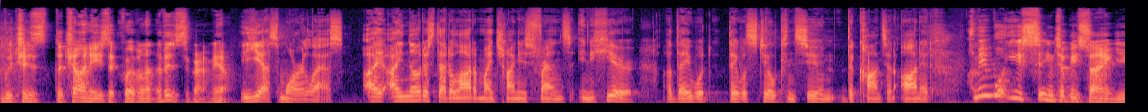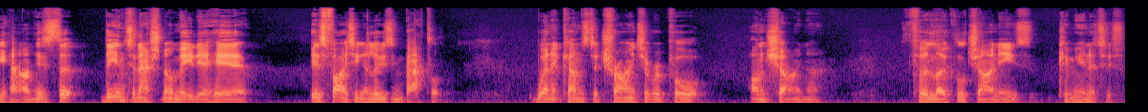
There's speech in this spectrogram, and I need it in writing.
which is the Chinese equivalent of Instagram. Yeah. Yes, more or less. I, I noticed that a lot of my Chinese friends in here uh, they would they would still consume the content on it. I mean, what you seem to be saying, Yinan, is that the international media here is fighting a losing battle when it comes to trying to report on China for local Chinese communities?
